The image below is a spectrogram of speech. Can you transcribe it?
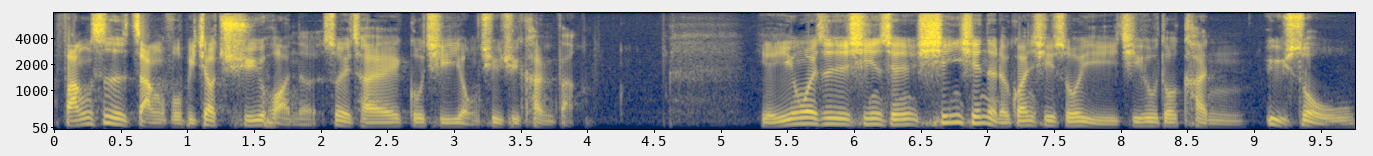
房市涨幅比较趋缓了，所以才鼓起勇气去看房。也因为是新鲜新鲜人的关系，所以几乎都看预售屋。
